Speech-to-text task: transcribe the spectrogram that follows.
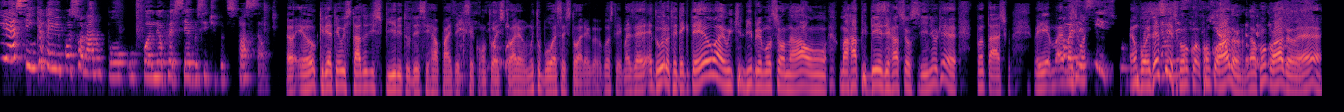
E é assim que eu tenho me posicionado um pouco quando eu percebo esse tipo de situação. Eu, eu queria ter o estado de espírito desse rapaz aí que você contou a história. Muito boa essa história, eu gostei. Mas é, é duro, você tem que ter um, um equilíbrio emocional, um, uma rapidez de raciocínio que é fantástico. É um mas, exercício. É um bom exercício, é um exercício concordo. Não, concordo. É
